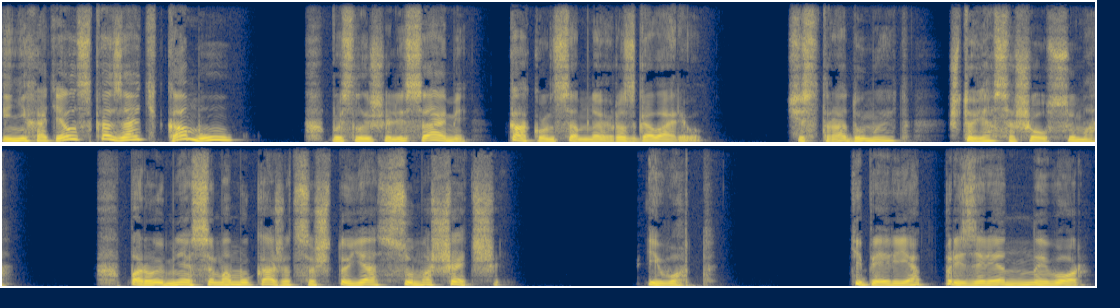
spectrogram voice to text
и не хотел сказать, кому. Вы слышали сами, как он со мной разговаривал. Сестра думает, что я сошел с ума. Порой мне самому кажется, что я сумасшедший. И вот, теперь я презренный вор,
